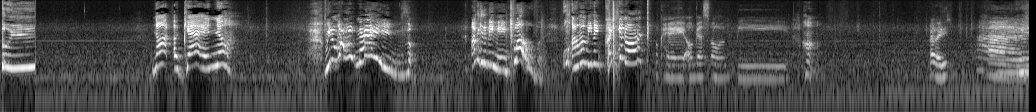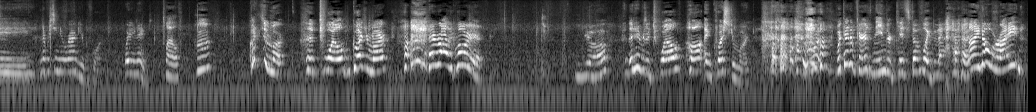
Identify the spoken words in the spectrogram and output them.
Doi! Not again! We don't have names! I'm gonna be named 12! Oh, I'm gonna be named question mark! Okay, I'll guess I'll be. Huh. Hi, ladies. Hi. Never seen you around here before. What are your names? 12. Huh? Question mark! 12 question mark! hey, Riley, come over here! Yeah? The names are 12, huh, and question mark. what, what kind of parents name their kids stuff like that? I know, right?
